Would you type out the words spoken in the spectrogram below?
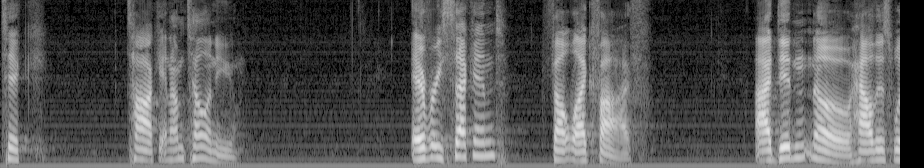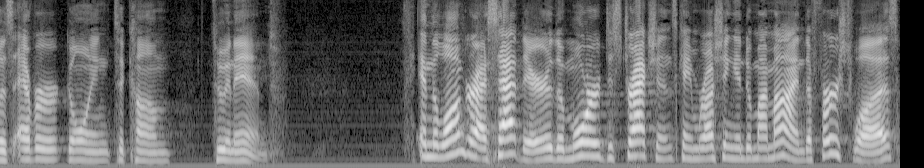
tick, tock. And I'm telling you, every second felt like five. I didn't know how this was ever going to come to an end. And the longer I sat there, the more distractions came rushing into my mind. The first was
